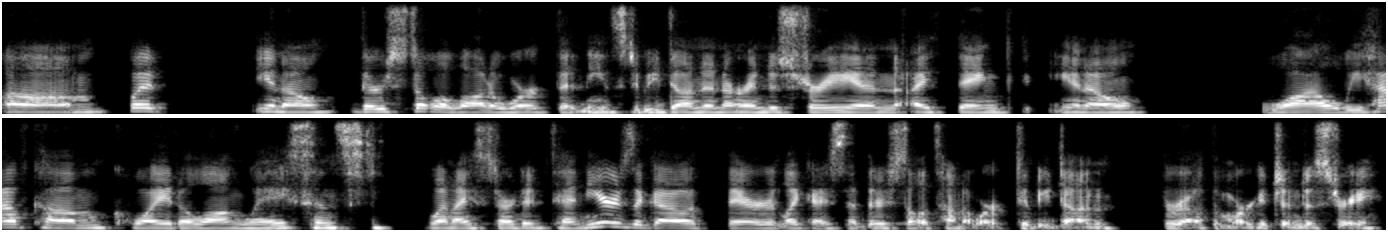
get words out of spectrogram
Um, but you know, there's still a lot of work that needs to be done in our industry, and I think you know, while we have come quite a long way since when I started 10 years ago, there, like I said, there's still a ton of work to be done throughout the mortgage industry.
